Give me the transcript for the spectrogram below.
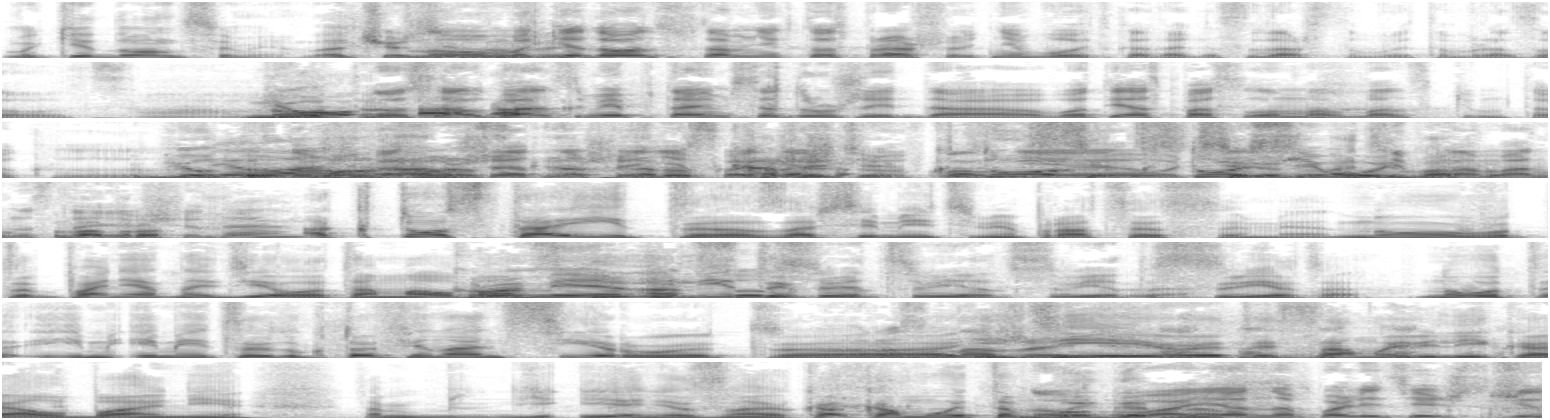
С македонцами? А что Ну, дружить? македонцев там никто спрашивать не будет, когда государство будет образовываться. А. Но, Но с а- а- албанцами пытаемся дружить, да. Вот я с послом албанским так... э, очень ну, хорошие отношения расскажите, кто- кто сегодня- Вопрос. настоящий, да. Да? А кто стоит э, за всеми этими процессами? Ну, вот, понятное дело, там Кроме албанские элиты отсутствия цвет, света. света. Ну, вот им- имеется в виду, кто финансирует э, идею этой самой великой Албании? Там, я, не знаю, кому это Ну, выгодно? военно-политические,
